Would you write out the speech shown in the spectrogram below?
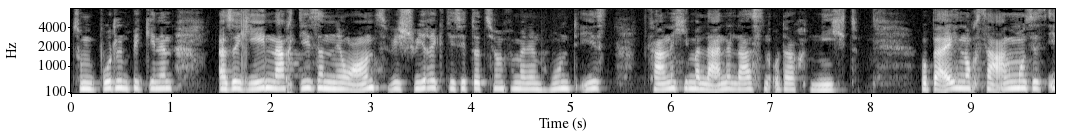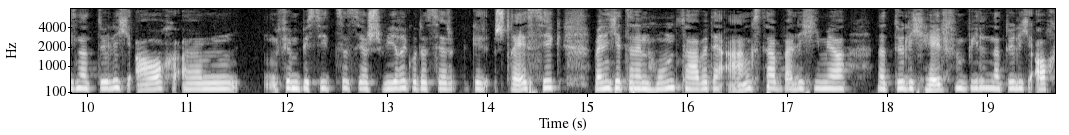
zum Buddeln beginnen. Also je nach dieser Nuance, wie schwierig die Situation für meinen Hund ist, kann ich ihn alleine lassen oder auch nicht. Wobei ich noch sagen muss, es ist natürlich auch ähm, für den Besitzer sehr schwierig oder sehr stressig, wenn ich jetzt einen Hund habe, der Angst hat, weil ich ihm ja natürlich helfen will, natürlich auch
